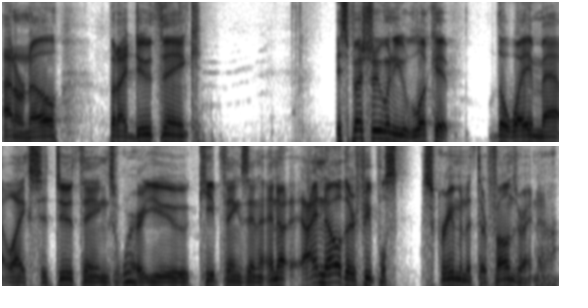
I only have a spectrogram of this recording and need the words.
I don't know, but I do think, especially when you look at the way Matt likes to do things, where you keep things in. And I I know there's people screaming at their phones right now.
